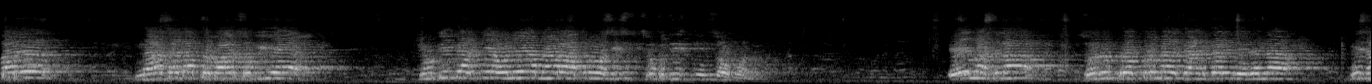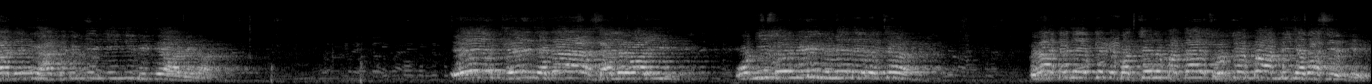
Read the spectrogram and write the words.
ਪਰ ਨਾ ਸਾਡਾ ਪਰਿਵਾਰ ਸੁਖੀ ਹੈ ਡਿਊਟੀ ਕਰਕੇ ਆਉਨੇ ਆ ਨਾ ਰਾਤ ਨੂੰ ਅਸੀਂ ਸੁਖ ਦੀ ਨੀਂਦ ਸੌ ਪਾਉਂਦੇ ਇਹ ਮਸਲਾ ਤੁਹਾਨੂੰ ਪ੍ਰੋਪਰ ਮੈਂ ਜਾਣਕਾਰੀ ਦੇ ਦਿੰਦਾ ਵੀ ਸਾਡੇ ਦੀ ਹੱਦ ਵਿੱਚ ਕੀ ਕੀ ਬੀਤੇ ਸਾਡੇ ਨਾਲ ਇਹ ਜਿਹੜੀ ਜਗ੍ਹਾ ਹੈ ਸੈਲਰ ਵਾਲੀ 1999 ਦੇ ਵਿੱਚ ਬਲਾਕ ਦੇ ਇੱਕ ਇੱਕ ਬੱਚੇ ਨੂੰ ਪਤਾ ਹੈ ਸੋਚਣ ਭਾਣ ਦੀ ਜਗ੍ਹਾ ਸੀ ਇੱਥੇ।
